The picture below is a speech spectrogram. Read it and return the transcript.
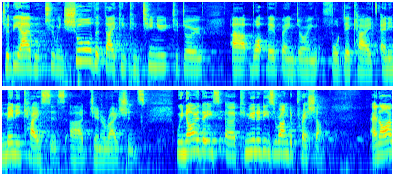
to be able to ensure that they can continue to do uh, what they've been doing for decades and, in many cases, uh, generations. We know these uh, communities are under pressure. And I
